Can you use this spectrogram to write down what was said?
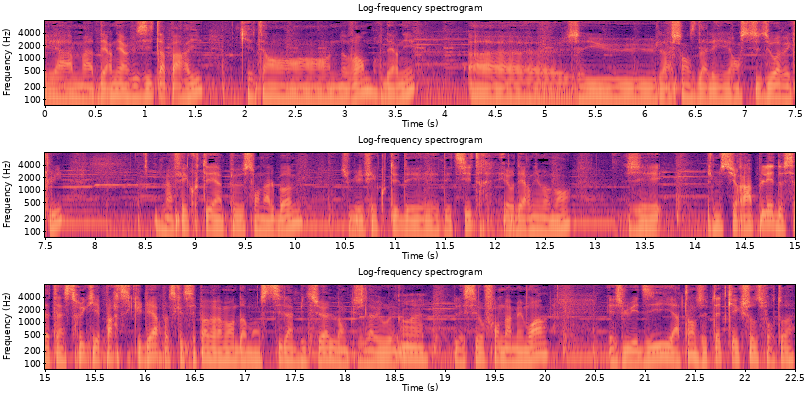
Et à ma dernière visite à Paris, qui était en novembre dernier, euh, j'ai eu la chance d'aller en studio avec lui. Il m'a fait écouter un peu son album. Je lui ai fait écouter des, des titres et au dernier moment, j'ai, je me suis rappelé de cette instru qui est particulière parce que c'est pas vraiment dans mon style habituel, donc je l'avais Ouais. laissé au fond de ma mémoire. Et je lui ai dit, attends, j'ai peut-être quelque chose pour toi.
